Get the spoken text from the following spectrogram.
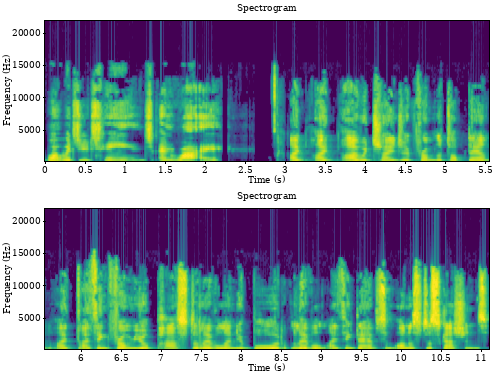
what would you change and why? I, I I would change it from the top down. I, I think from your pastor level and your board level, I think to have some honest discussions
